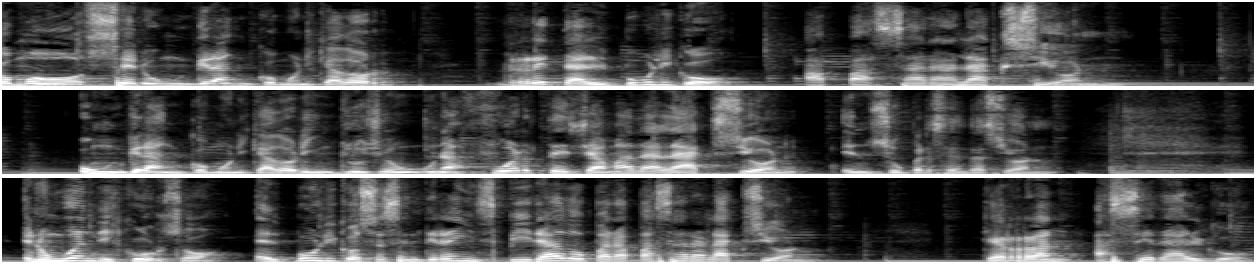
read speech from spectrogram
Cómo ser un gran comunicador reta al público a pasar a la acción. Un gran comunicador incluye una fuerte llamada a la acción en su presentación. En un buen discurso, el público se sentirá inspirado para pasar a la acción. Querrán hacer algo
